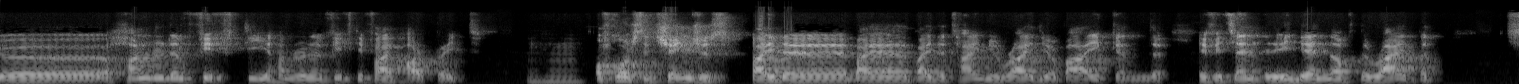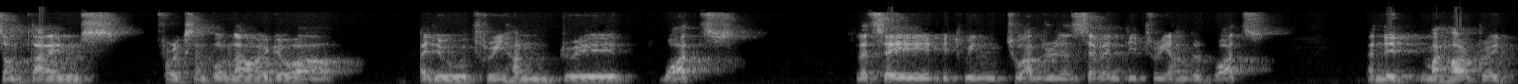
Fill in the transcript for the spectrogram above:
uh, 150, 155 heart rate. Mm-hmm. Of course, it changes by the by uh, by the time you ride your bike and if it's in, in the end of the ride. But sometimes, for example, now I go out, I do 300 watts. Let's say between 270 300 watts and it, my heart rate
